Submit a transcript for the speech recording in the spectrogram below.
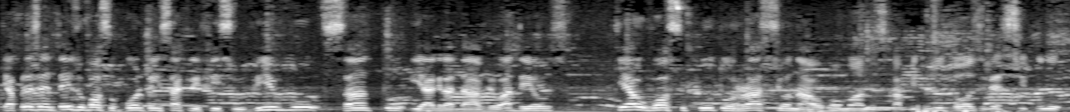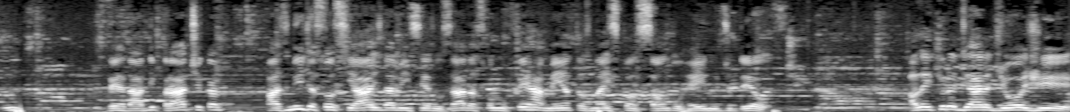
que apresenteis o vosso corpo em sacrifício vivo, santo e agradável a Deus, que é o vosso culto racional. Romanos capítulo 12, versículo 1. Verdade prática. As mídias sociais devem ser usadas como ferramentas na expansão do reino de Deus. A leitura diária de hoje,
